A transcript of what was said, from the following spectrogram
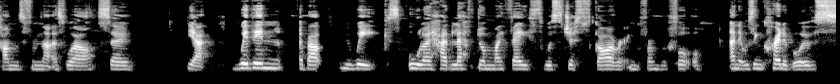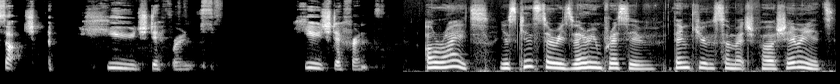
comes from that as well. So yeah, within about two weeks, all I had left on my face was just scarring from before and it was incredible. It was such a huge difference. Huge difference. All right. Your skin story is very impressive. Thank you so much for sharing it.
